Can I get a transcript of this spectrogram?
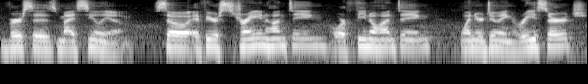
versus mycelium? So, if you're strain hunting or pheno hunting, when you're doing research,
